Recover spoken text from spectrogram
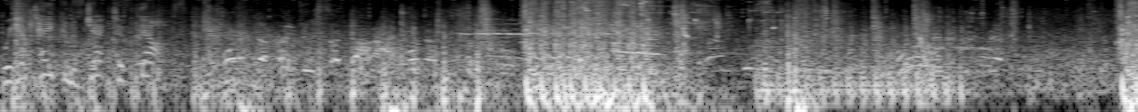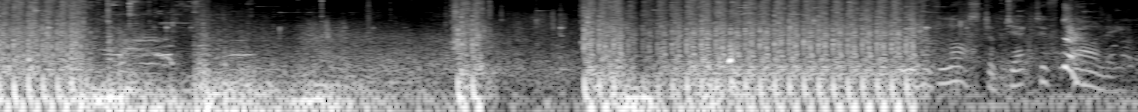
We have taken objective Duff. On les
